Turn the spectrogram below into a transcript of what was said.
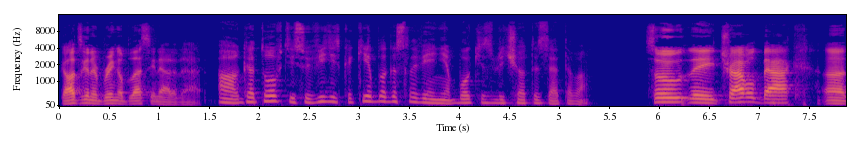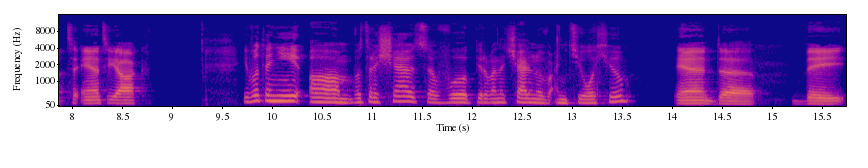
God's going to bring a blessing out of that. А готовьтесь увидеть, какие благословения Бог извлечет из этого. So they traveled back uh, to Antioch. И вот они ам, возвращаются в первоначальную в Антиохию. And uh, they,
